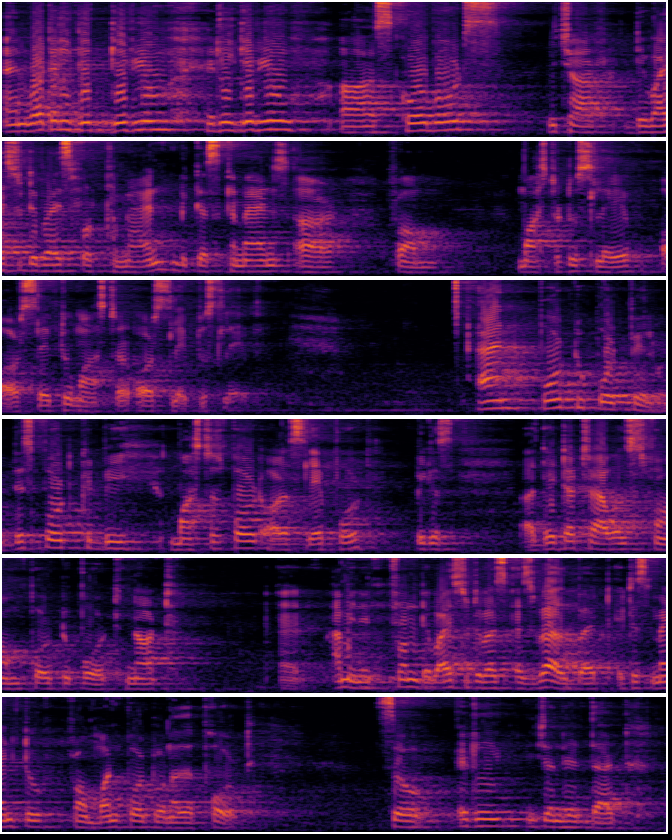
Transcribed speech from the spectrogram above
And what it'll give you, it'll give you uh, scoreboards, which are device to device for command, because commands are from master to slave, or slave to master, or slave to slave. And port to port payload. This port could be master port or a slave port, because uh, data travels from port to port, not, uh, I mean, from device to device as well, but it is meant to from one port to another port. So it'll generate that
